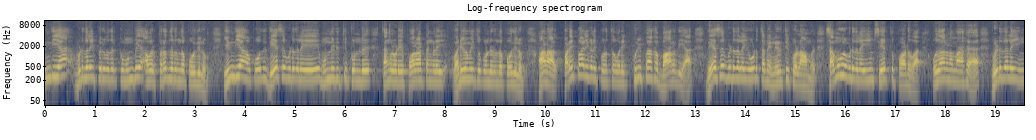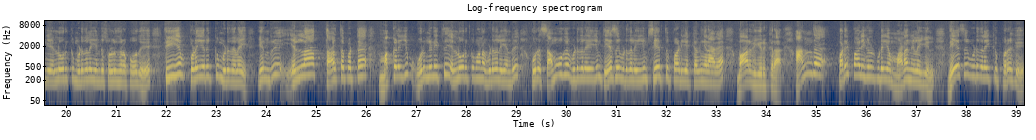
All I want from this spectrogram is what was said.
இந்தியா விடுதலை பெறுவதற்கு முன்பே அவர் பிறந்திருந்த போதிலும் இந்தியா அப்போது தேச விடுதலையை முன்னிறுத்தி கொண்டு தங்களுடைய போராட்டங்களை வடிவமைத்து கொண்டிருந்த போதிலும் ஆனால் படைப்பாளிகளை பொறுத்தவரை குறிப்பாக பாரதியார் தேச விடுதலையோடு தன்னை நிறுத்தி கொள்ளாமல் சமூக விடுதலையையும் சேர்த்து பாடுவார். உதாரணமாக விடுதலை இங்கே எல்லோருக்கும் விடுதலை என்று சொல்லுகிற போது தீய புலையருக்கும் விடுதலை என்று எல்லா தாழ்த்தப்பட்ட மக்களையும் ஒருங்கிணைத்து எல்லோருக்குமான விடுதலை என்று ஒரு சமூக விடுதலையையும் தேச விடுதலையையும் சேர்த்து பாடிய கவிஞராக பாரதி இருக்கிறார். அந்த படைப்பாளிகளுடைய மனநிலையில் தேச விடுதலைக்கு பிறகு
